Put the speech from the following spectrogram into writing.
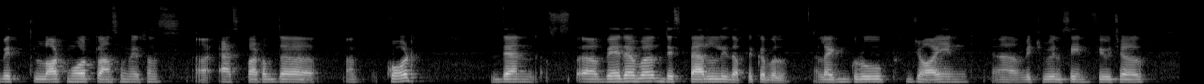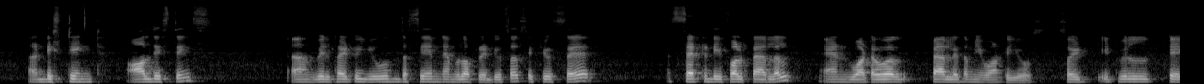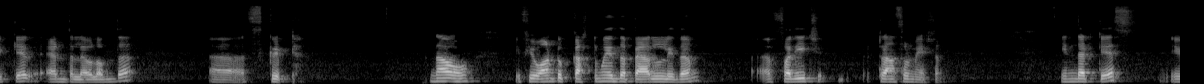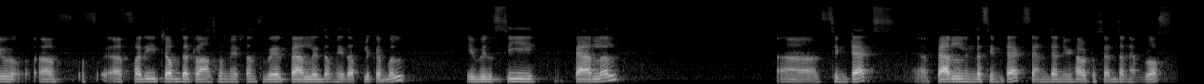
with lot more transformations uh, as part of the uh, code then uh, wherever this parallel is applicable like group join uh, which we'll see in future uh, distinct all these things we'll try to use the same number of reducers if you say set default parallel and whatever parallelism you want to use. So it, it will take care at the level of the uh, script. Now, if you want to customize the parallelism uh, for each transformation, in that case, you uh, uh for each of the transformations where parallelism is applicable, you will see parallel uh, syntax, uh, parallel in the syntax, and then you have to set the number of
